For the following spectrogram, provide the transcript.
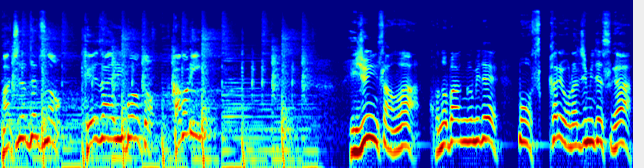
町田鉄の経済リポート深掘り。伊集院さんはこの番組でもうすっかりおなじみですが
